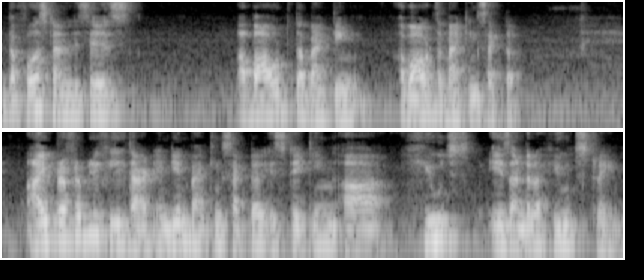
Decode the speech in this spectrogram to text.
The first analysis about the banking about the banking sector. I preferably feel that Indian banking sector is taking a huge is under a huge strain.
